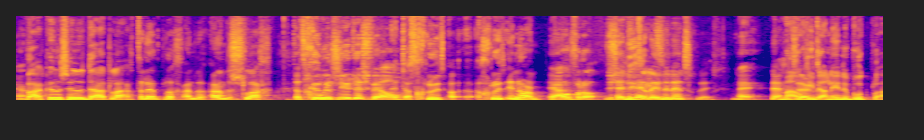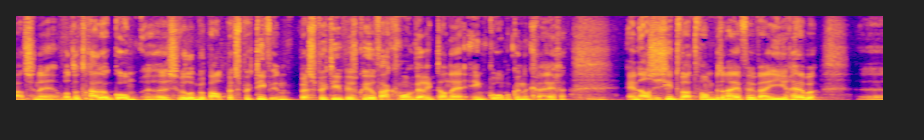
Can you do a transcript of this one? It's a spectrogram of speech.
Ja. Waar kunnen ze inderdaad laagdrempelig aan de, aan de slag? Dat groeit ze- nu dus wel. En Dat groeit, uh, groeit enorm, Ja. overal. Dus en niet alleen in Enschede. Nee. Maar ook niet alleen de broedplaatsen. Hè? Want het gaat ook om, eh, ze willen een bepaald perspectief. In perspectief is ook heel vaak gewoon werk dan, hè? inkomen kunnen krijgen. En als je ziet wat voor bedrijven wij hier hebben. eh,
